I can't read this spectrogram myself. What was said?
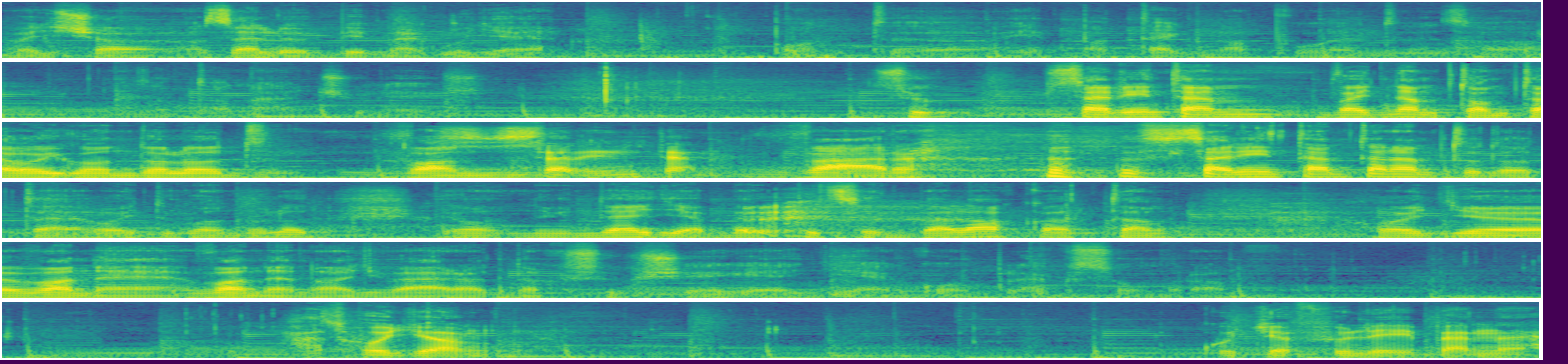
vagyis az előbbi meg ugye pont épp a tegnap volt ez a, ez a tanácsülés. Szerintem, vagy nem tudom, te hogy gondolod, van... Szerintem? Vár. Szerintem te nem tudod te, hogy gondolod. Jó, mindegy, ebben picit belakadtam, hogy van-e, van-e Nagyváradnak szüksége egy ilyen komplexumra? Hát hogyan? Kutyafülében ne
